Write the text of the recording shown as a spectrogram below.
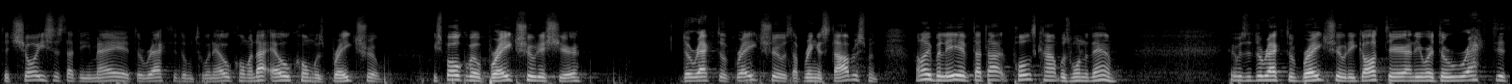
the choices that they made directed them to an outcome, and that outcome was breakthrough. We spoke about breakthrough this year. Directive breakthroughs that bring establishment, and I believe that that Pulse Camp was one of them. It was a directive breakthrough. They got there and they were directed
